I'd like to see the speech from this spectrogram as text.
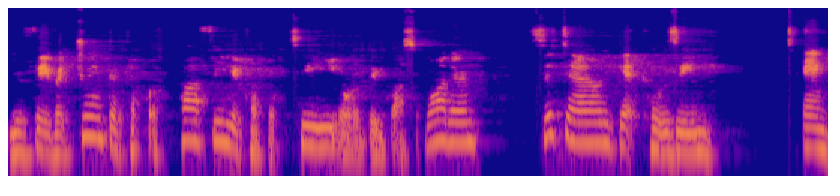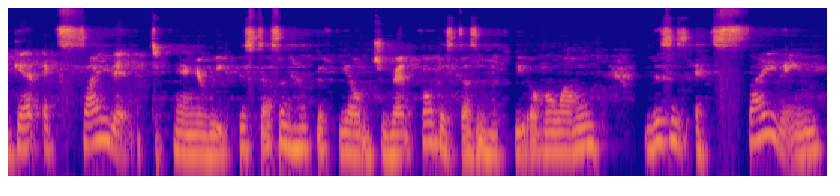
your favorite drink, a cup of coffee, a cup of tea, or a big glass of water. Sit down, get cozy, and get excited to plan your week. This doesn't have to feel dreadful. This doesn't have to be overwhelming. This is exciting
